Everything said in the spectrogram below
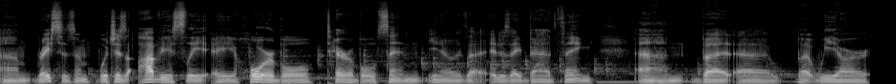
um, racism, which is obviously a horrible, terrible sin. You know, a, it is a bad thing. Um, but uh, but we are,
